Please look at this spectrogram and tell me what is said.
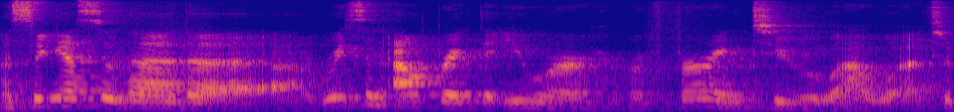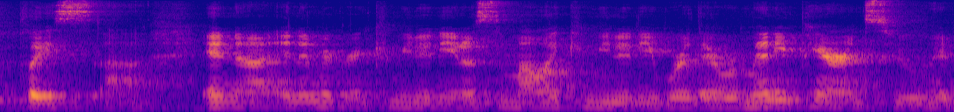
Uh, so yes, so the, the uh, recent outbreak that you were referring to uh, took place uh, in an immigrant community, in a Somali community, where there were many parents who had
